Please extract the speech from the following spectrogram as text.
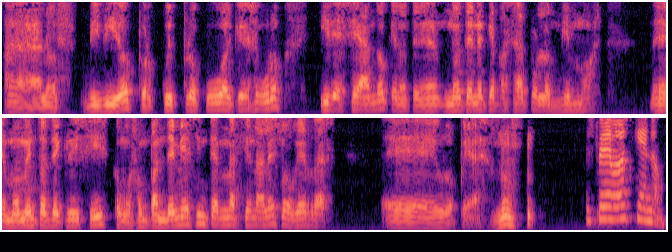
a los vividos por Quid Pro Quo, alquiler seguro, y deseando que no tener, no tener que pasar por los mismos momentos de crisis como son pandemias internacionales o guerras europeas. Esperemos que no.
